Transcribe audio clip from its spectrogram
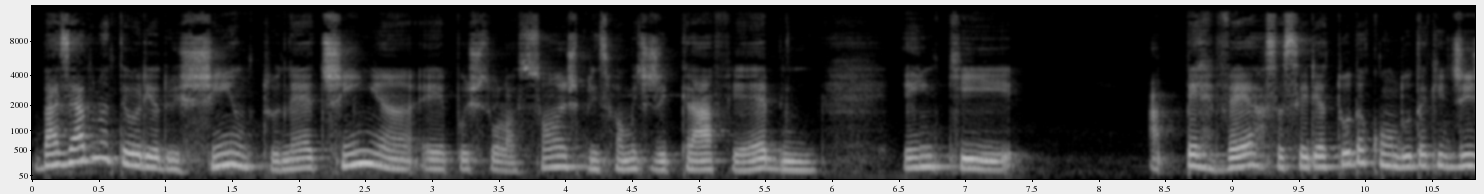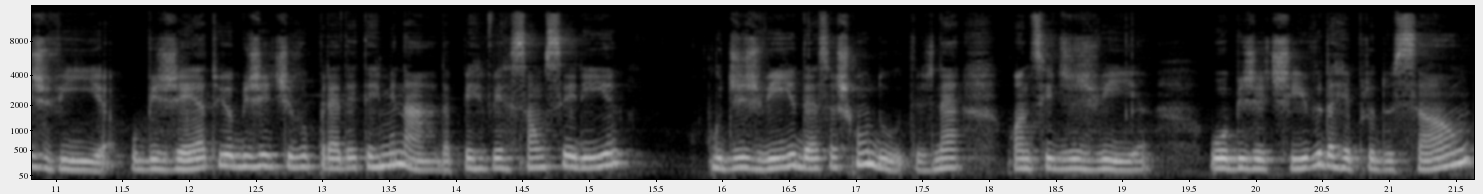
baseado na teoria do instinto, né, tinha é, postulações, principalmente de Kraft e Ebing, em que a perversa seria toda conduta que desvia objeto e objetivo pré-determinado. A perversão seria o desvio dessas condutas, né? Quando se desvia o objetivo da reprodução,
